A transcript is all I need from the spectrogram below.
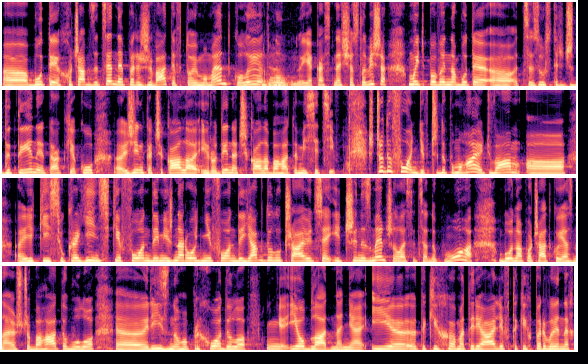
е, бути, хоча б за це не переживати в той момент, коли Да. ну якась найщасливіша мить повинна бути е, це зустріч дитини, так яку е, жінка чекала і родина чекала багато місяців. Щодо фондів, чи допомагають вам е, якісь українські фонди, міжнародні фонди, як долучаються, і чи не зменшилася ця допомога? Бо на початку я знаю, що багато було е, різного приходило і обладнання, і е, таких матеріалів, таких первинних.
